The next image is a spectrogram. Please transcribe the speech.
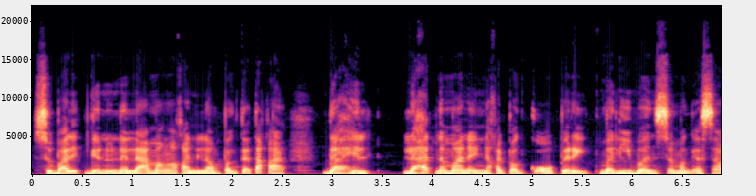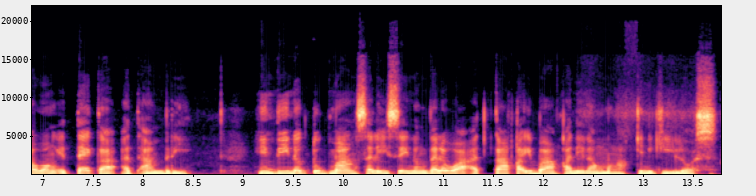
Subalit ganun na lamang ang kanilang pagtataka dahil lahat naman ay nakipag-cooperate maliban sa mag-asawang Eteka at Ambri. Hindi nagtugma ang salaysay ng dalawa at kakaiba ang kanilang mga kinikilos.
